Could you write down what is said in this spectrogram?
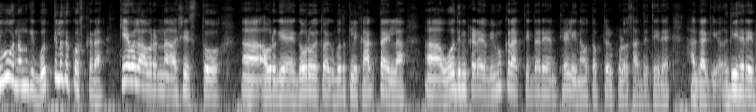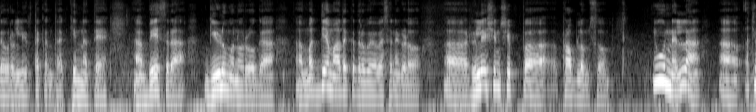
ಇವು ನಮಗೆ ಗೊತ್ತಿಲ್ಲದಕ್ಕೋಸ್ಕರ ಕೇವಲ ಅವರನ್ನು ಆಶಿಸ್ತು ಅವ್ರಿಗೆ ಗೌರವಯುತವಾಗಿ ಬದುಕಲಿಕ್ಕೆ ಆಗ್ತಾ ಇಲ್ಲ ಓದಿನ ಕಡೆ ವಿಮುಖರಾಗ್ತಿದ್ದಾರೆ ಅಂಥೇಳಿ ನಾವು ತಪ್ಪು ತಿಳ್ಕೊಳ್ಳೋ ಸಾಧ್ಯತೆ ಇದೆ. ಹಾಗಾಗಿ ಅಧಿಹರೆಯದವರಲ್ಲಿ ಇರ್ತಕ್ಕಂಥ ಖಿನ್ನತೆ ಬೇಸರ, ಗೀಳು ಮನೋರೋಗ ಮದ್ಯ ಮಾದಕ ದ್ರವ್ಯ ವ್ಯಸನಗಳು ರಿಲೇಷನ್ಶಿಪ್ ಪ್ರಾಬ್ಲಮ್ಸು ಇವನ್ನೆಲ್ಲ ಅತಿ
